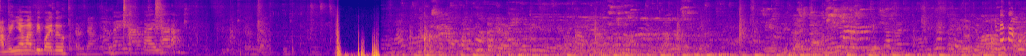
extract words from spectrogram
Apinya mati pak itu. Bayar bayar. Kita takut.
